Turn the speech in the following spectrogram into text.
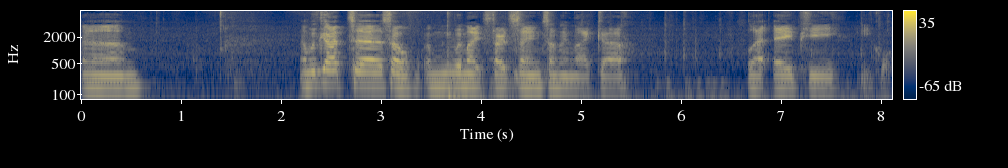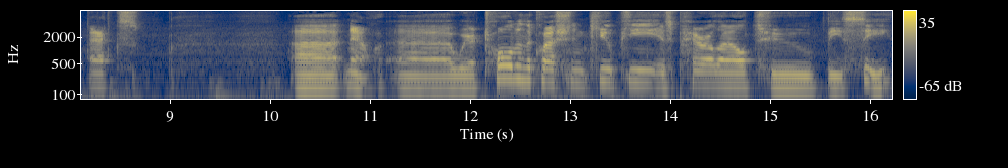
Um, and we've got, uh, so um, we might start saying something like, uh, let AP equal x. Uh, now, uh, we're told in the question QP is parallel to BC.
